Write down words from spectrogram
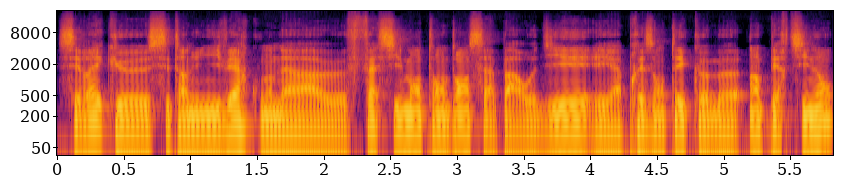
C'est vrai que c'est un univers qu'on a euh, facilement tendance à parodier et à présenter comme euh, impertinent,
